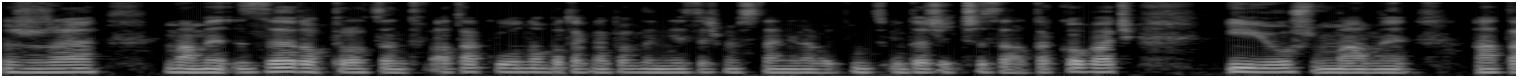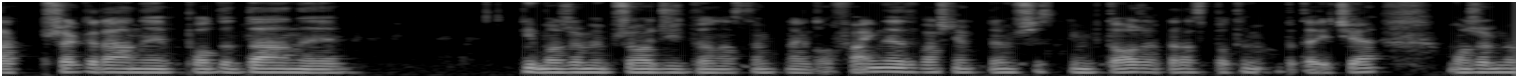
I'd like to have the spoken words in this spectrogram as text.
że mamy 0% w ataku, no bo tak naprawdę nie jesteśmy w stanie nawet nic uderzyć czy zaatakować i już mamy atak przegrany, poddany, i możemy przechodzić do następnego. Fajne jest właśnie w tym wszystkim to, że teraz po tym update'cie możemy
